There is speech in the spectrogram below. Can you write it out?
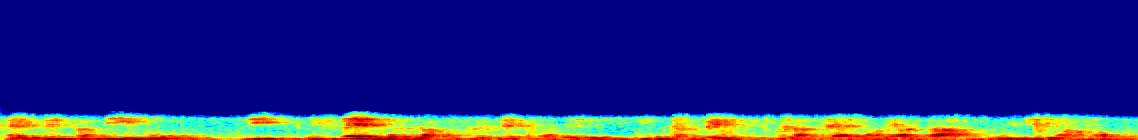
che è il tentativo di difendere la concretezza degli interventi, quella che è la realtà in cui viviamo,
